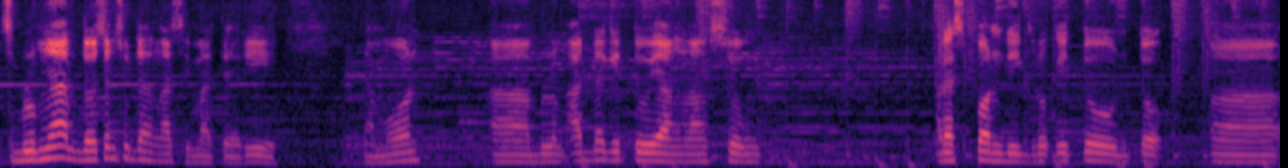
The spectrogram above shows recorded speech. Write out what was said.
sebelumnya dosen sudah ngasih materi namun uh, belum ada gitu yang langsung respon di grup itu untuk uh,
